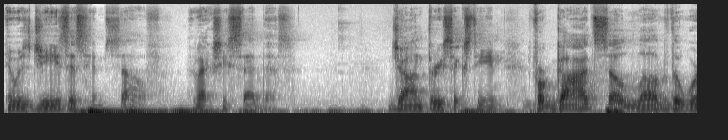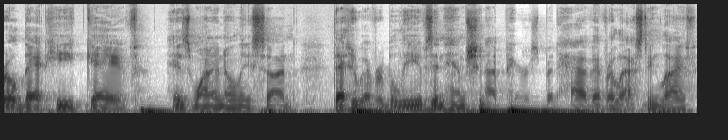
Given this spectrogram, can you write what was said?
It was Jesus himself who actually said this. John 3:16 For God so loved the world that he gave his one and only son that whoever believes in him should not perish but have everlasting life.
